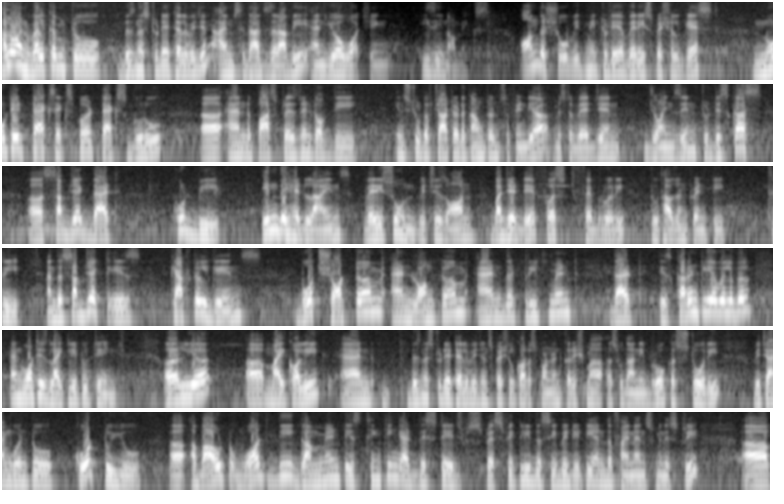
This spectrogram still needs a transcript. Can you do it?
Hello and welcome to Business Today Television. I'm Siddharth Zarabi and you're watching Easynomics. On the show with me today, a very special guest, noted tax expert, tax guru, uh, and past president of the Institute of Chartered Accountants of India, Mr. Ved joins in to discuss a subject that could be in the headlines very soon, which is on budget day, 1st February 2023 and the subject is capital gains both short term and long term and the treatment that is currently available and what is likely to change. Earlier, uh, my colleague and Business Today television special correspondent Karishma Asoodani broke a story which I am going to quote to you uh, about what the government is thinking at this stage, specifically the CBDT and the finance ministry. Uh,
